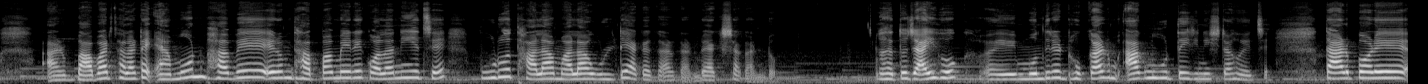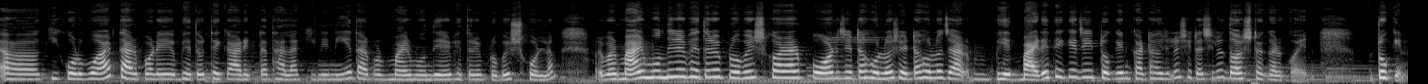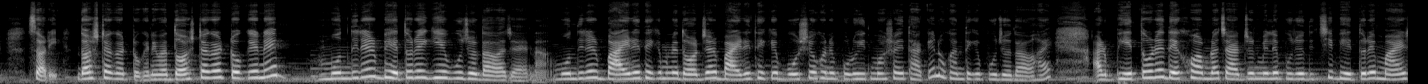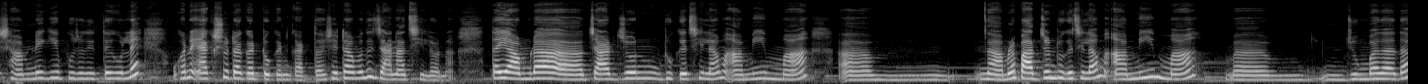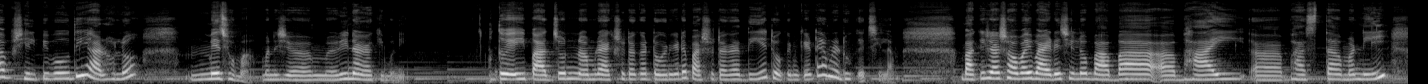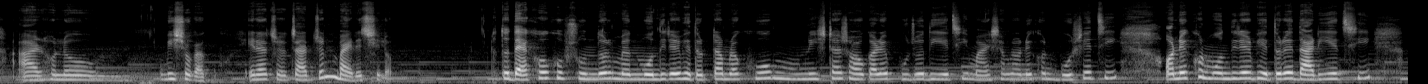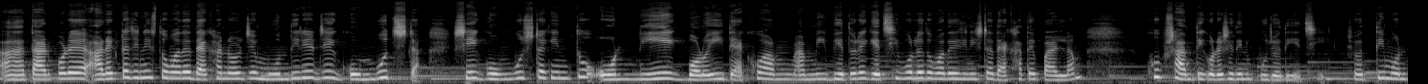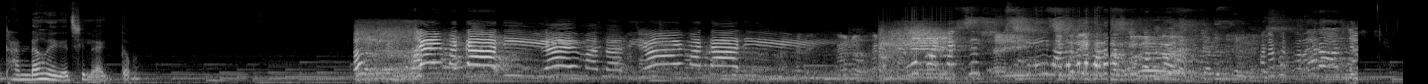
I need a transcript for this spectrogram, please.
আর বাবার থালাটা এমনভাবে এরম ধাপ্পা মেরে কলা নিয়েছে, পুরো থালা মালা উল্টে একাকার কাণ্ড একসা কাণ্ড। তো যাই হোক, এই মন্দিরে ঢোকার আগ মুহূর্তে এই জিনিসটা হয়েছে। তারপরে কি করব আর? তারপরে ভেতর থেকে আরেকটা থালা কিনে নিয়ে তারপর মায়ের মন্দিরের ভেতরে প্রবেশ করলাম। এবার মায়ের মন্দিরের ভেতরে প্রবেশ করার পর যেটা হলো, সেটা হলো যার বাইরে থেকে যেই টোকেন কাটা হয়েছিল, সেটা ছিল দশ টাকার কয়েন টোকেন সরি দশ টাকার টোকেন এবার দশ টাকার টোকেনে মন্দিরের ভেতরে গিয়ে পুজো দেওয়া যায় না। মন্দিরের বাইরে থেকে মানে দরজার বাইরে থেকে বসে ওখানে পুরোহিত মশাই থাকেন, ওখান থেকে পুজো দেওয়া হয়। আর ভেতরে দেখো আমরা চারজন মিলে পুজো দিচ্ছি, ভেতরে মায়ের সামনে গিয়ে পুজো দিতে হলে ওখানে একশো টাকার টোকেন কাটতে হয়, সেটা আমাদের জানা ছিল না। তাই আমরা চারজন ঢুকেছিলাম, আমি, মা না, আমরা পাঁচজন ঢুকেছিলাম, আমি, মা জুম্বা দাদা, শিল্পী বৌদি আর হলো মেঝমা মানে রিনা কাকিমণি। তো এই পাঁচজন আমরা একশো টাকার টোকেন কেটে পাঁচশো টাকা দিয়ে টোকেন কেটে আমরা ঢুকেছিলাম। বাকি সবাই বাইরে ছিল, বাবা ভাই ভাস্তা, আমার নীল আর হলো বিশ্বকাকু। এরা চারজন বাইরে ছিল। তো দেখো খুব সুন্দর মন্দিরের ভেতরটা। আমরা খুব নিষ্ঠা সহকারে পুজো দিয়েছি, মায়ের সামনে অনেকক্ষণ বসেছি, অনেকক্ষণ মন্দিরের ভেতরে দাঁড়িয়েছি। তারপরে আরেকটা জিনিস তোমাদের দেখানোর, যে মন্দিরের যে গম্বুজটা, সেই গম্বুজটা কিন্তু অনেক বড় এই দেখো আম- ভেতরে গেছি বলে তোমাদের জিনিসটা দেখাতে পারলাম। খুব শান্তি করে সেদিন পুজো দিয়েছি। সত্যি মন ঠান্ডা হয়ে গেছিল একদম।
